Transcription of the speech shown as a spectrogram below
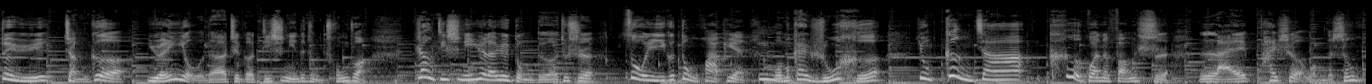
对于整个原有的这个迪士尼的这种冲撞，让迪士尼越来越懂得，就是作为一个动画片，我们该如何用更加客观的方式来拍摄我们的生活。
